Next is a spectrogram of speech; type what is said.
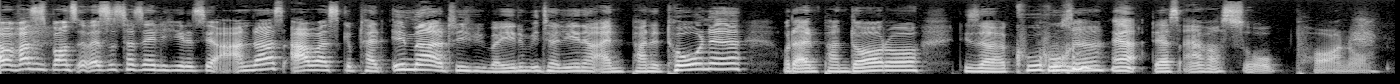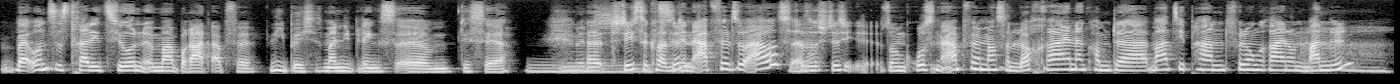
aber was ist bei uns? Es ist tatsächlich jedes Jahr anders, aber es gibt halt immer, natürlich wie bei jedem Italiener, einen Panettone oder einen Pandoro, dieser Kuchen. Kuchen, ne? ja. Der ist einfach so Porno. Bei uns ist Tradition immer Bratapfel. Liebe ich. Das ist mein Lieblingsdessert. Mit Da stichst du quasi den Apfel so aus, also stich, so einen großen Apfel, machst ein Loch rein, dann kommt da Marzipan, Füllung rein und Mandeln. Ah.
